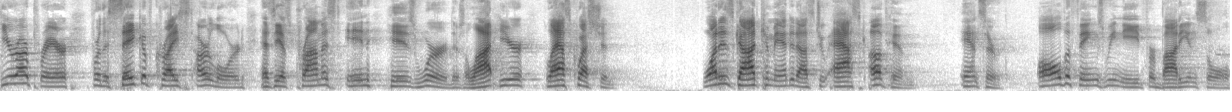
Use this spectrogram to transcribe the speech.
hear our prayer for the sake of Christ our Lord, as he has promised in his word. There's a lot here. Last question What has God commanded us to ask of him? Answer All the things we need for body and soul,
